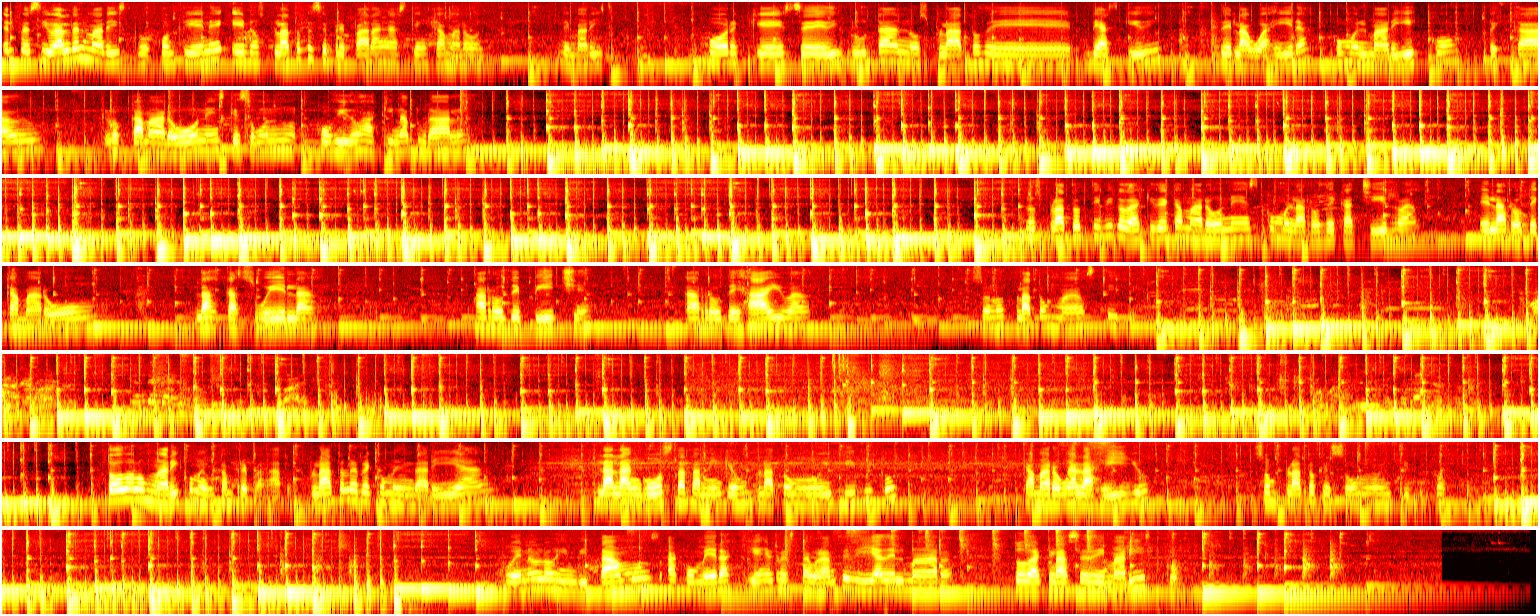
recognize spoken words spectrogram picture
El Festival del Marisco contiene en los platos que se preparan aquí en Camarón de marisco, porque se disfrutan los platos de, de de La Guajira, como el marisco, pescado, los camarones que son cogidos aquí naturales. Platos típicos de aquí de camarones como el arroz de cachirra, el arroz de camarón, la cazuela, arroz de piche, arroz de jaiba. Son los platos más típicos. Todos los mariscos me gustan prepararlos. Plato le recomendaría la langosta también, que es un plato muy típico. Camarón al ajillo. Son platos que son muy típicos Bueno, los invitamos a comer aquí en el restaurante Villa del Mar toda clase de marisco.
